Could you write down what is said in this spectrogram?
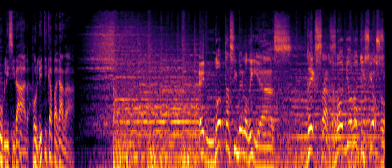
Publicidad, política pagada. En Notas y Melodías, Desarrollo Noticioso.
